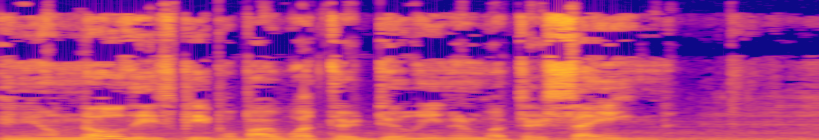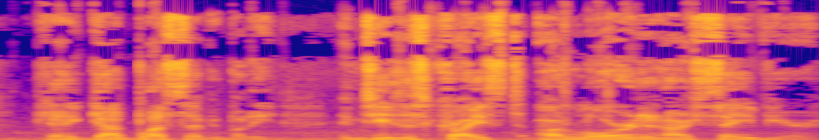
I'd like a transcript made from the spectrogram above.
And you'll know these people by what they're doing and what they're saying. Okay, God bless everybody. In Jesus Christ, our Lord and our Savior,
